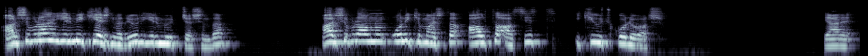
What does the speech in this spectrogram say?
Archie Brown 22 yaşında diyor. 23 yaşında. Archie Brown'un 12 maçta 6 asist 2-3 golü var. Yani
